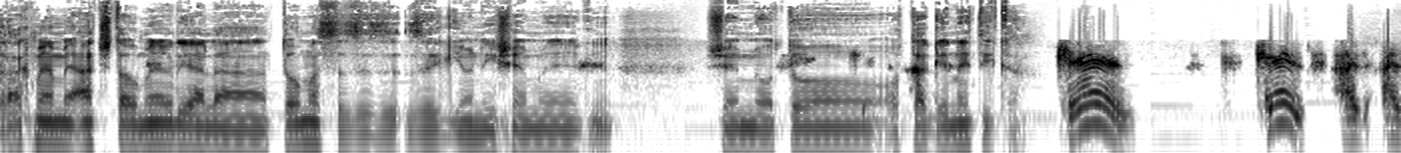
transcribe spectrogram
רק מהמעט שאתה אומר לי על התומאס הזה, זה- זה הגיוני שהם שהם מאותו, אותה גנטיקה. כן, כן, אז, אז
